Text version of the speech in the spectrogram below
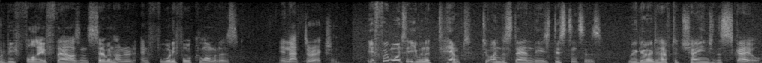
would be 5,744 kilometers in that direction. If we want to even attempt to understand these distances, we're going to have to change the scale.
